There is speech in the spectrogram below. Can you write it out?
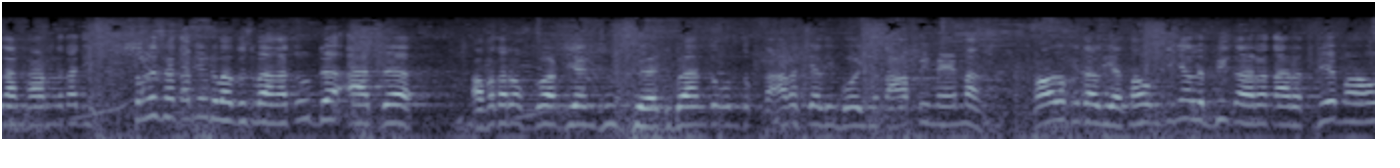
kan karena tadi terus setupnya udah bagus banget, udah ada Avatar of Guardian juga dibantu untuk ke arah Jelly Boy-nya tapi memang kalau kita lihat Maungsinya lebih ke arah turret, dia mau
